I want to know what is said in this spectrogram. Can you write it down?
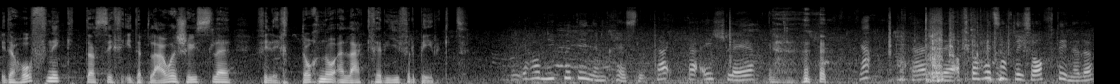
in der Hoffnung, dass sich in der blauen Schüssel vielleicht doch noch eine Leckerei verbirgt. Ich habe nichts mehr drin im Kessel. Der, der ist leer. ja, der ist leer. Aber da hat es noch ein bisschen Saft drin. Oder?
